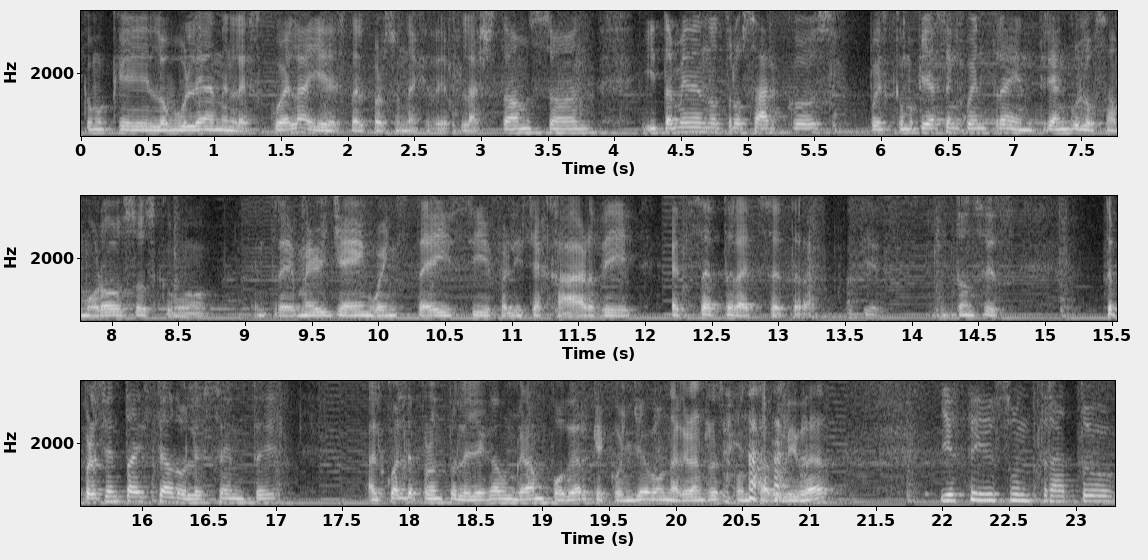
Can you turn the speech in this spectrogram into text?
como que lo bulean en la escuela y está el personaje de Flash Thompson. Y también en otros arcos pues como que ya se encuentra en triángulos amorosos como entre Mary Jane, Wayne Stacy, Felicia Hardy, etcétera, etcétera. Así es. Entonces, te presenta a este adolescente al cual de pronto le llega un gran poder que conlleva una gran responsabilidad. y este es un trato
